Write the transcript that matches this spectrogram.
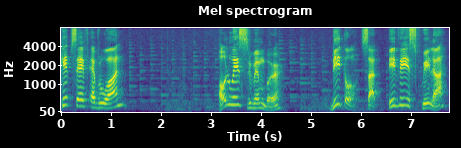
Keep safe everyone. Always remember, dito sa TV Eskwela,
